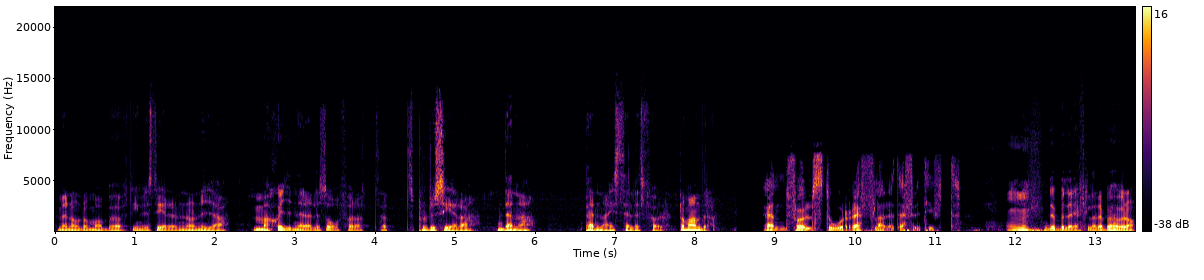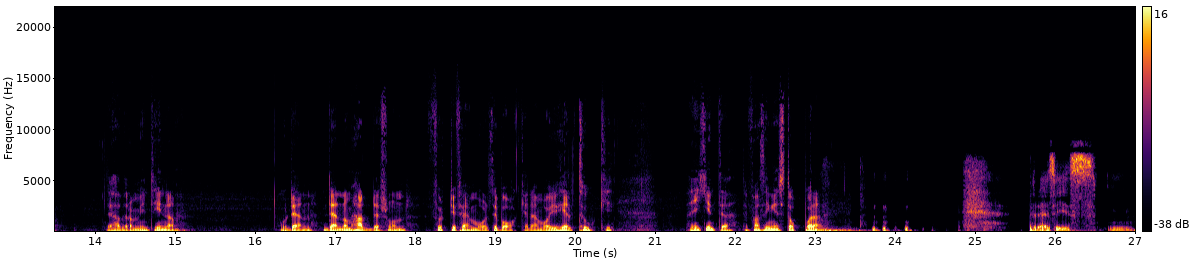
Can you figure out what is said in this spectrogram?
men om de har behövt investera i några nya maskiner eller så för att, att producera denna penna istället för de andra. En fullstor räfflare definitivt. Mm, dubbelräfflare behöver de. Det hade de ju inte innan. Och den, den de hade från 45 år tillbaka, den var ju helt tokig. Den gick inte, det fanns ingen stopp på den. Precis. Mm.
